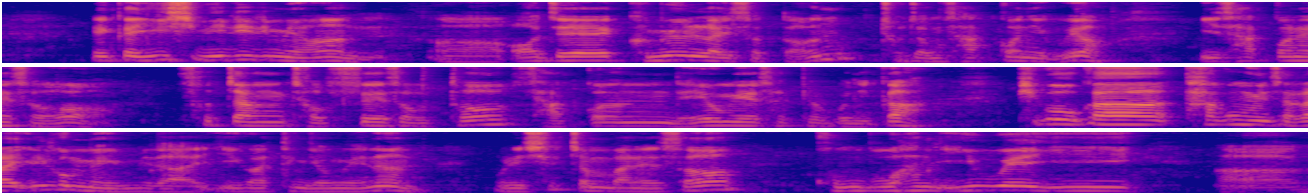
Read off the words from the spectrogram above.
그러니까 21일이면 어, 제 금요일 날 있었던 조정 사건이고요. 이 사건에서 소장 접수에서부터 사건 내용에 살펴보니까 피고가 타공인자가 7명입니다. 이 같은 경우에는 우리 실전반에서 공부한 이후에 이 어,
